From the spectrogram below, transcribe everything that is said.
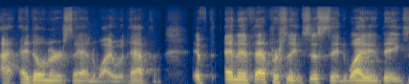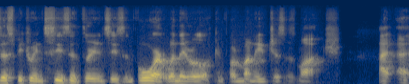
I, I don't understand why it would happen. If and if that person existed, why didn't they exist between season three and season four when they were looking for money just as much? I, I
